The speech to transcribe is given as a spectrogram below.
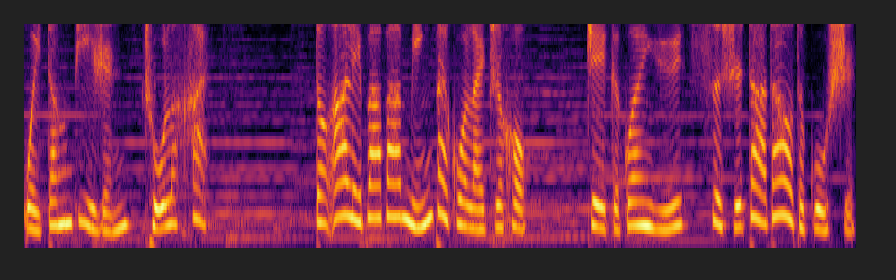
为当地人除了害。等阿里巴巴明白过来之后，这个关于四十大盗的故事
